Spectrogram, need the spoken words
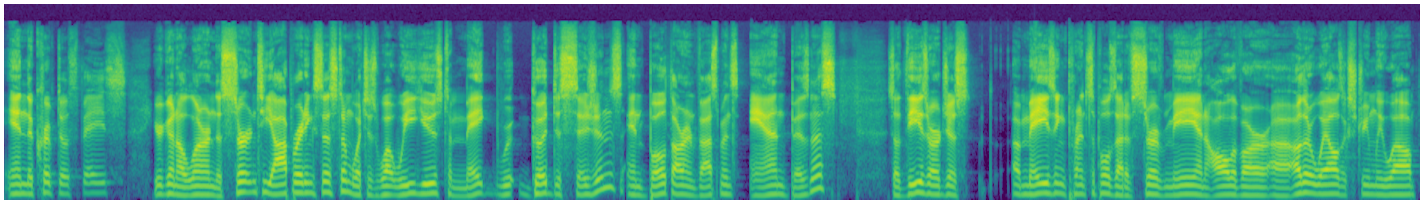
in the crypto space. You're going to learn the certainty operating system, which is what we use to make r- good decisions in both our investments and business. So these are just amazing principles that have served me and all of our uh, other whales extremely well.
